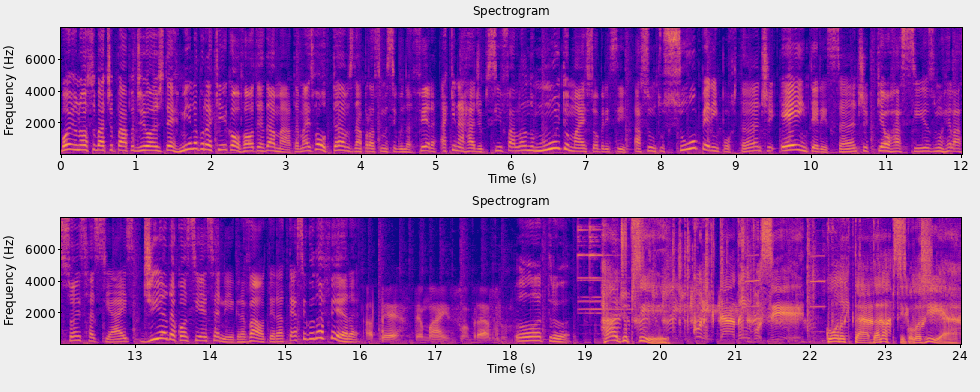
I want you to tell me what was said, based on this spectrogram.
Bom, e o nosso bate-papo de hoje termina por aqui com o Walter da Mata, mas voltamos na próxima segunda-feira aqui na Rádio Psi falando muito mais sobre esse assunto super importante e interessante, que é o racismo, relações raciais, Dia da Consciência Negra. Walter, até segunda-feira. Até, até mais. Um abraço. Outro. Rádio Psi. Conectada em você. Conectada na psicologia.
